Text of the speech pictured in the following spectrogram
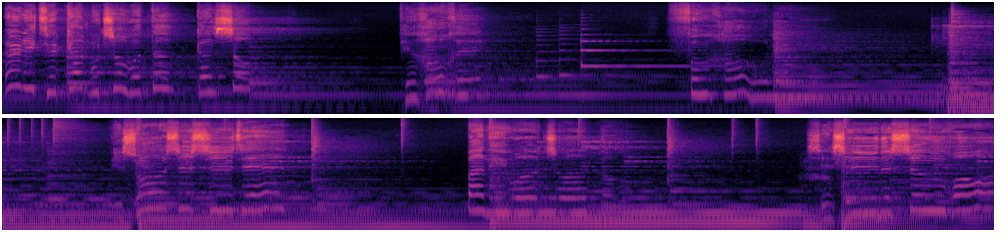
而你却看不出我的感受。天好黑，风好冷。你说是时间把你我捉弄。现实的生活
